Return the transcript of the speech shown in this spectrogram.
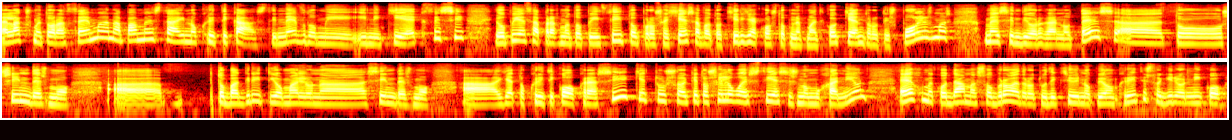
Να αλλάξουμε τώρα θέμα, να πάμε στα εινοκριτικά, στην 7η εινική έκθεση, η οποία θα πραγματοποιηθεί το προσεχές Σαββατοκύριακο στο Πνευματικό Κέντρο της πόλης μας, με συνδιοργανωτές, το σύνδεσμο τον Παγκρίτιο μάλλον σύνδεσμο για το κριτικό κρασί και, τους, και το Σύλλογο Εστίασης Νομουχανίων. Έχουμε κοντά μας τον πρόεδρο του Δικτύου Ινοποιών Κρήτης, τον κύριο Νίκο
